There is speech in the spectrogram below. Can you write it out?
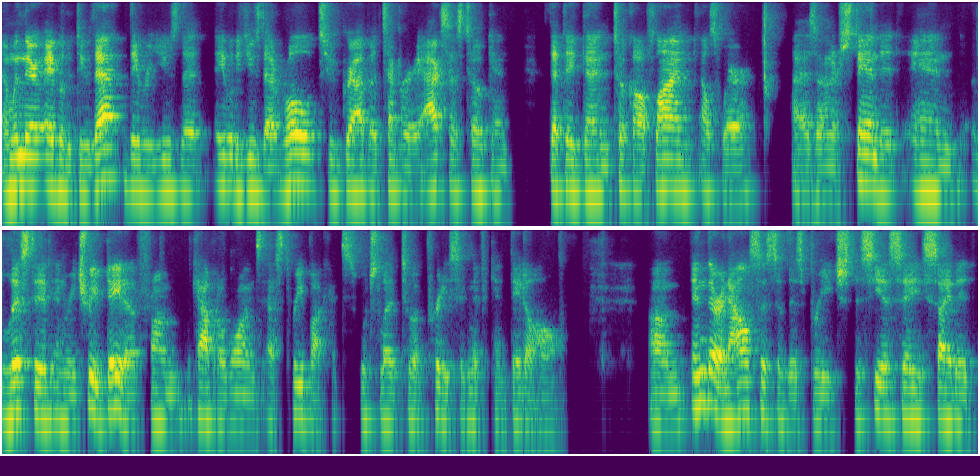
And when they're able to do that, they were that, able to use that role to grab a temporary access token that they then took offline elsewhere, as I understand it, and listed and retrieved data from Capital One's S3 buckets, which led to a pretty significant data haul. Um, in their analysis of this breach, the CSA cited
